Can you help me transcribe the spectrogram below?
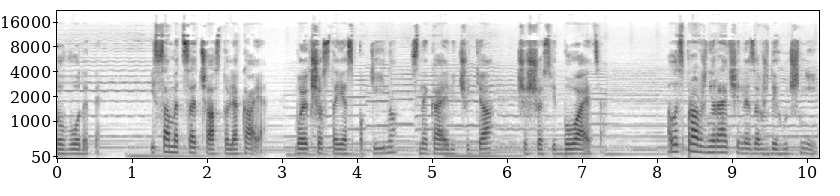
доводити. І саме це часто лякає, бо якщо стає спокійно, зникає відчуття, що щось відбувається. Але справжні речі не завжди гучні,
